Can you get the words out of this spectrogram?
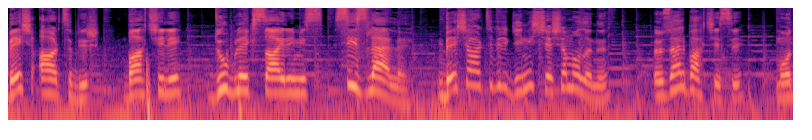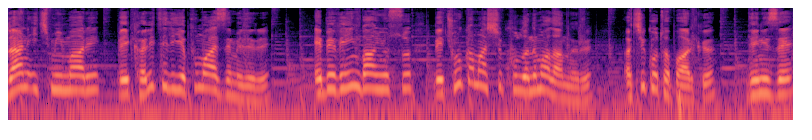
5 artı 1 bahçeli dubleks dairemiz sizlerle. 5 artı 1 geniş yaşam alanı, özel bahçesi, modern iç mimari ve kaliteli yapı malzemeleri, ebeveyn banyosu ve çok amaçlı kullanım alanları, açık otoparkı, denize,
